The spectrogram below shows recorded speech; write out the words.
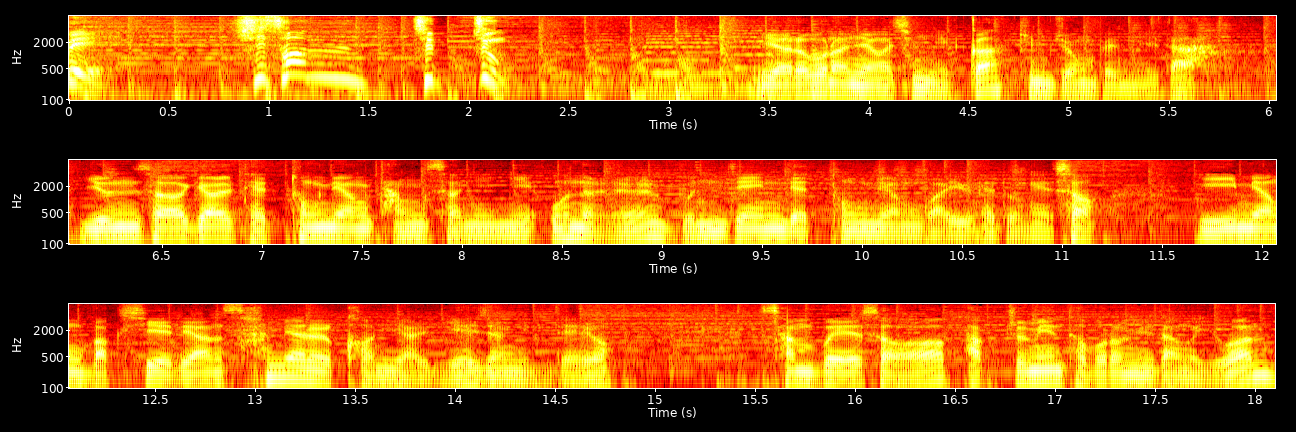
김종배 시선 집중. 여러분 안녕하십니까? 김종배입니다. 윤석열 대통령 당선인이 오늘 문재인 대통령과의 회동에서 이명박 씨에 대한 사면을 건의할 예정인데요. 3부에서 박주민 더불어민주당 의원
